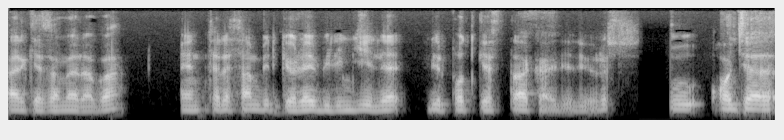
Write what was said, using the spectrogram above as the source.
Herkese merhaba. Enteresan bir görev bilinciyle bir podcast daha kaydediyoruz. Bu hoca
